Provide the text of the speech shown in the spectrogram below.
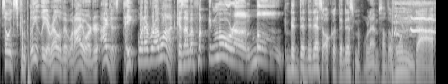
So it's completely irrelevant what I order. I just take whatever I want, because I'm a fucking moron. Bull. Det, det, er som akkurat det er det som er problemet. Sant? Hun der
